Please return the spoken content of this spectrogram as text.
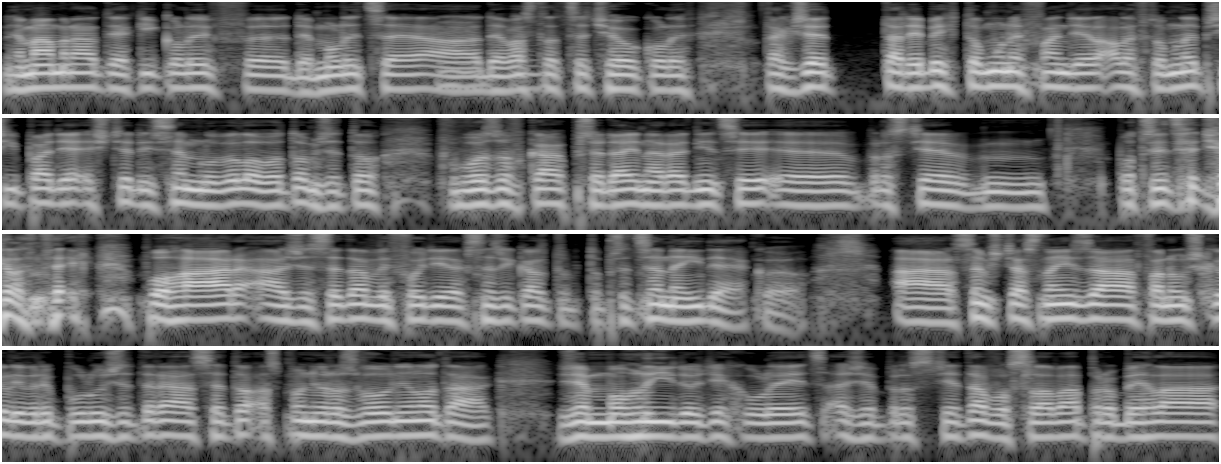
nemám rád jakýkoliv eh, demolice a hmm. devastace čehokoliv, takže tady bych tomu nefandil, ale v tomhle případě ještě, když jsem mluvilo o tom, že to v uvozovkách předají na radnici eh, prostě mm, po 30 letech pohár a že se tam vyfotí, tak jsem říkal, to, to přece nejde. Jako jo. A jsem šťastný za fanoušky Liverpoolu, že teda se to aspoň rozvolnilo tak, že mohli jít do těch ulic a že prostě ta oslava proběhla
